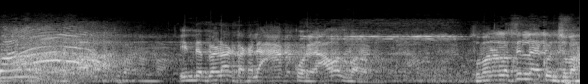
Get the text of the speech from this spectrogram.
না ইন্দে বেড়াকটা খালি আগ করে আওয়াজ বাড়ে সুবহানাল্লাহ চিল্লায় কোন সুবাহ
